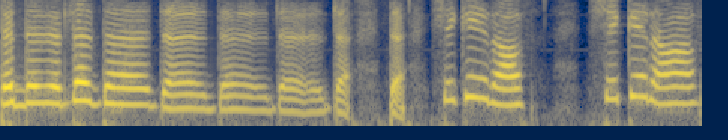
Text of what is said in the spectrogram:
da da da da da da da da da. Shake it off, shake it off.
